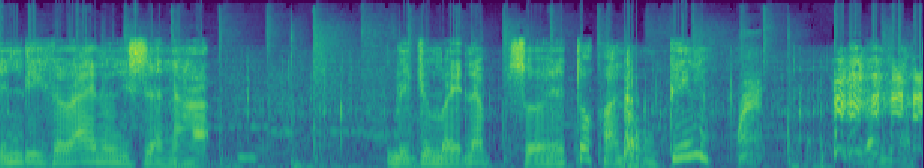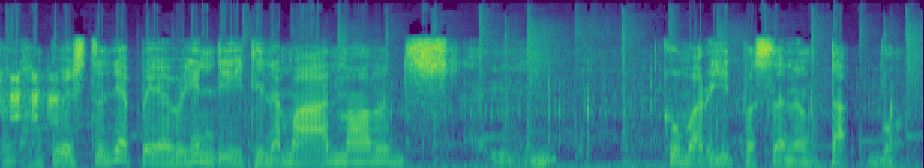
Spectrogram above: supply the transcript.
hindi kagaya ng isa na medyo mainap. So ito kanupin. Ganda po ng pwesto niya pero hindi tinamaan mga. Kumaripas na ng takbo.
